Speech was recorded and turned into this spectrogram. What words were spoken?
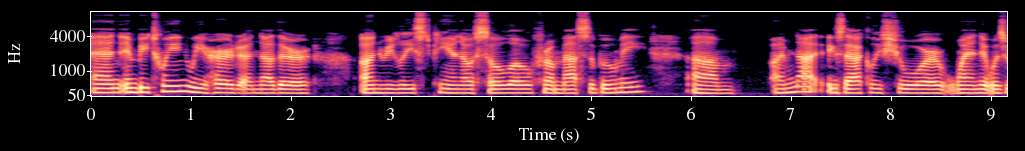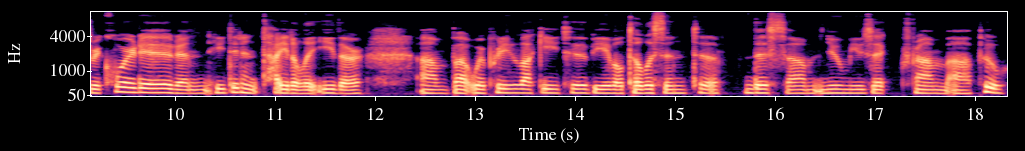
And in between, we heard another unreleased piano solo from Masabumi. Um, I'm not exactly sure when it was recorded, and he didn't title it either. Um, but we're pretty lucky to be able to listen to this um, new music from uh, Pooh.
